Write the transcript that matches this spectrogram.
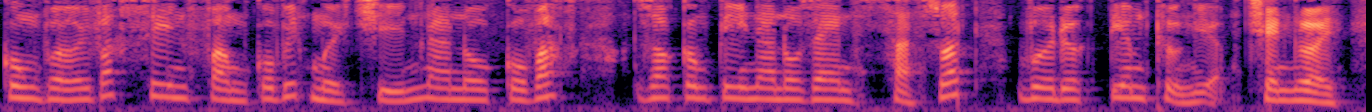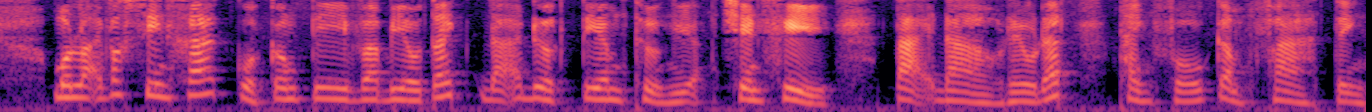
Cùng với vaccine phòng COVID-19 Nanocovax do công ty Nanogen sản xuất vừa được tiêm thử nghiệm trên người, một loại vaccine khác của công ty Vabiotech đã được tiêm thử nghiệm trên khỉ tại đảo Rêu Đất, thành phố Cẩm Phả, tỉnh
